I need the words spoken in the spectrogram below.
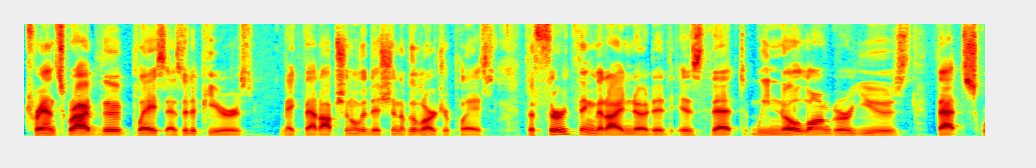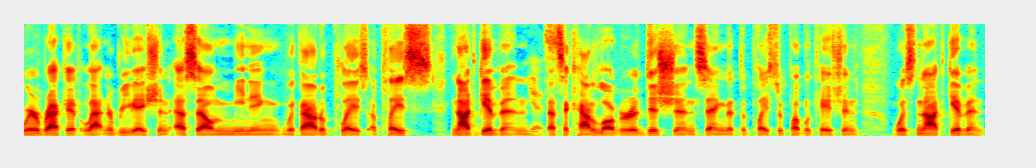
Transcribe the place as it appears. Make that optional addition of the larger place. The third thing that I noted is that we no longer use that square bracket Latin abbreviation SL, meaning without a place, a place not given. Yes. That's a cataloger addition saying that the place of publication was not given.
